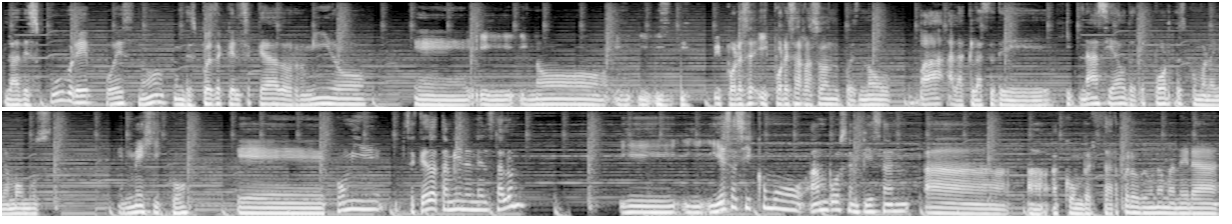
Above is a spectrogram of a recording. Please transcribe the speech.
la descubre, pues, ¿no? Después de que él se queda dormido y, no. Y, por ese, y por esa razón, pues no va a la clase de gimnasia o de deportes, como la llamamos en México. Comi se queda también en el salón y, es así como ambos empiezan a, conversar, pero de una manera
